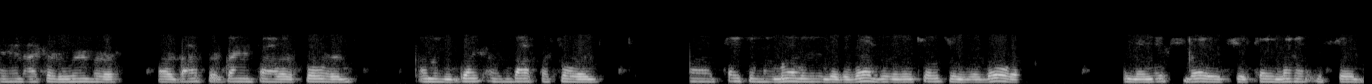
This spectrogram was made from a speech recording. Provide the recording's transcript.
and I can remember our Dr. Grandfather Ford, I mean Dr. Ford, uh, taking my mother into the bedroom and closing the door. And the next day she came out and said,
